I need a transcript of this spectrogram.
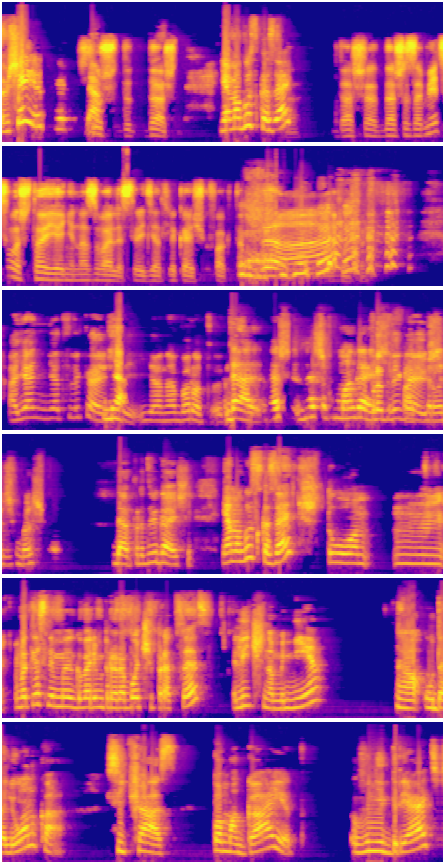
Вообще, если... Слушай, да. Даш... Я могу сказать... Даша, Даша заметила, что ее не назвали среди отвлекающих факторов? Да. А я не отвлекающий, я наоборот. Да, Даша, Даша помогающий фактор очень большой. Да, продвигающий. Я могу сказать, что вот если мы говорим про рабочий процесс, лично мне а, удаленка сейчас помогает внедрять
